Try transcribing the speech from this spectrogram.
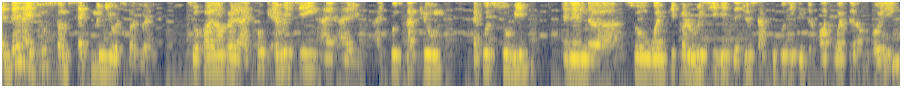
and then I do some set menu also as well. So for example, I cook everything. I I, I put vacuum. I put sous vide. And then, uh, so when people receive it, they just have to put it in the hot water, boiling,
